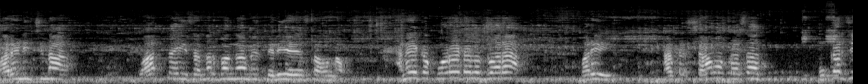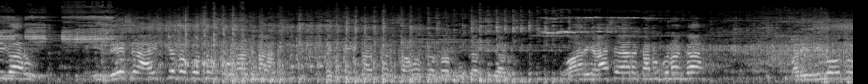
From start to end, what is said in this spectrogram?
మరణించిన వార్త ఈ సందర్భంగా మేము తెలియజేస్తూ ఉన్నాం. అనేక పోరాటాల ద్వారా మరి డాక్టర్ శ్యామప్రసాద్ ముఖర్జీ గారు ఈ దేశ ఐక్యత కోసం పోరాడిన వ్యక్తి డాక్టర్ శ్యామప్రసాద్ ముఖర్జీ గారు. వారి ఆశయాలకు అనుగుణంగా మరి ఈరోజు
